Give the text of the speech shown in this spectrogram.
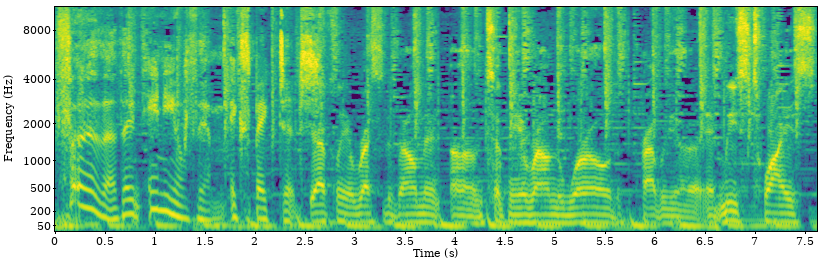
further than any of them expected. Definitely Arrested Development um, took me around the world probably uh, at least twice.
